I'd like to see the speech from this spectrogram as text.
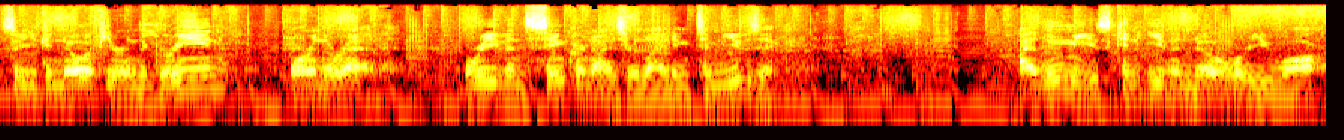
so you can know if you're in the green or in the red, or even synchronize your lighting to music. iLumis can even know where you are.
